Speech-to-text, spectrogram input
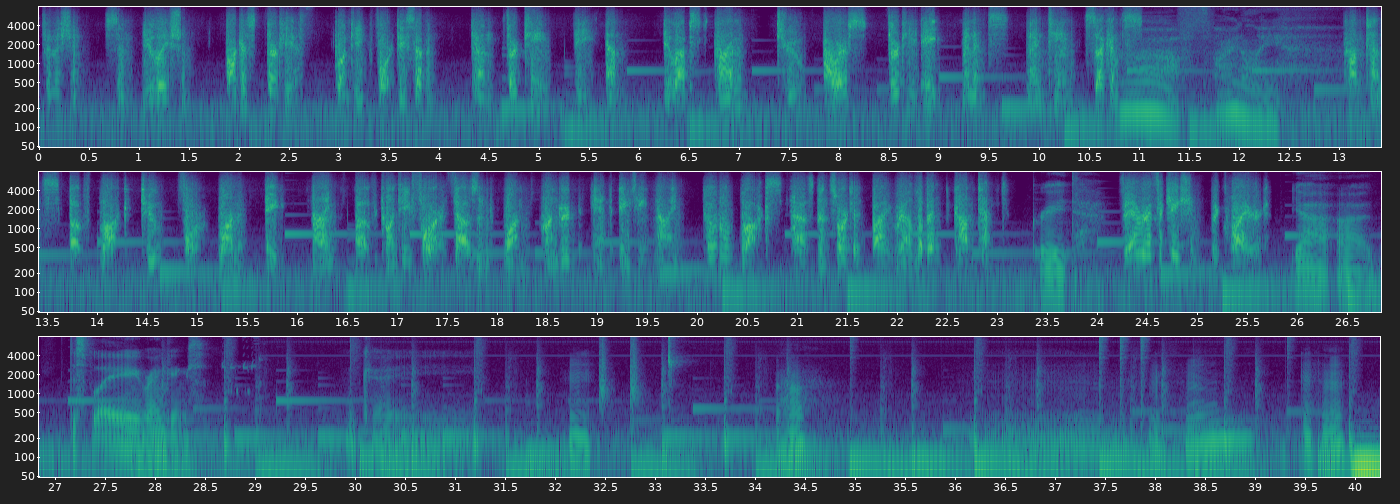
Finishing simulation. August 30th, 2047. 10:13 p.m. Elapsed time Contents of block 24189 of 24,189 total blocks has been sorted by relevant content. Great. Verification required. Yeah, uh, display rankings. Okay. Hmm. Uh huh. Mm-hmm. Mm-hmm. Hmm.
